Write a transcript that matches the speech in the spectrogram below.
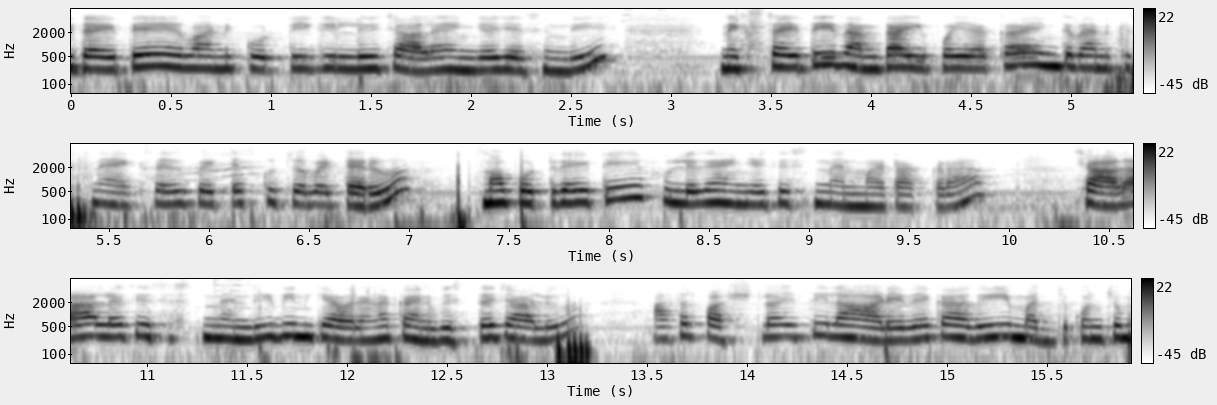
ఇదైతే వాడిని కొట్టి గిల్లి చాలా ఎంజాయ్ చేసింది. నెక్స్ట్ అయితే ఇదంతా అయిపోయాక ఇంకా దానికి స్నాక్స్ అవి పెట్టేసి కూర్చోబెట్టారు. మా పొట్టుదైతే ఫుల్గా ఎంజాయ్ చేసింది అనమాట అక్కడ. చాలా అలా చేసేస్తుందండి దీనికి ఎవరైనా కనిపిస్తే చాలు. అసలు ఫస్ట్లో అయితే ఇలా ఆడేదే కాదు. ఈ మధ్య కొంచెం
